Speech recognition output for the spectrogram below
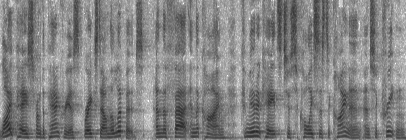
Lipase from the pancreas breaks down the lipids, and the fat in the chyme communicates to cholecystokinin and secretin,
